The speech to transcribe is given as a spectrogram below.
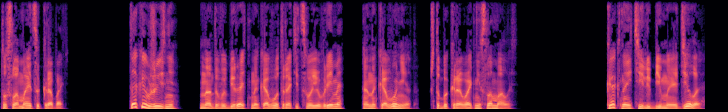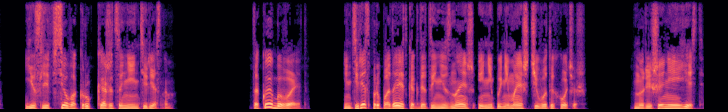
то сломается кровать. Так и в жизни. Надо выбирать, на кого тратить свое время, а на кого нет чтобы кровать не сломалась. Как найти любимое дело, если все вокруг кажется неинтересным? Такое бывает. Интерес пропадает, когда ты не знаешь и не понимаешь, чего ты хочешь. Но решение есть.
